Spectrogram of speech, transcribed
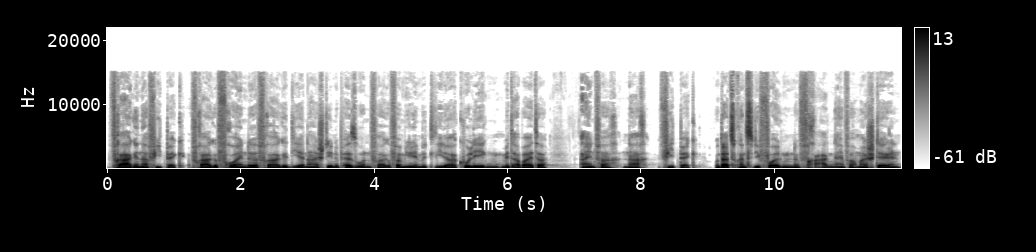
Frage nach Feedback. Frage Freunde, frage dir nahestehende Personen, frage Familienmitglieder, Kollegen, Mitarbeiter. Einfach nach Feedback. Und dazu kannst du die folgenden Fragen einfach mal stellen.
